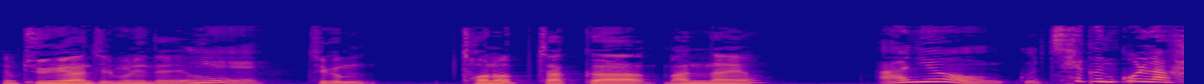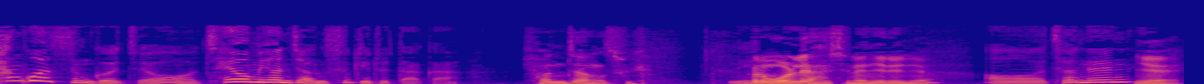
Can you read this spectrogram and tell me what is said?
좀 중요한 질문인데요. 예. 지금 전업 작가 맞나요? 아니요. 그 책은 꼴랑 한 권 쓴 거죠. 체험 현장 수기로다가. 현장 수. 네. 그럼 원래 하시는 일은요? 어, 저는 예.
